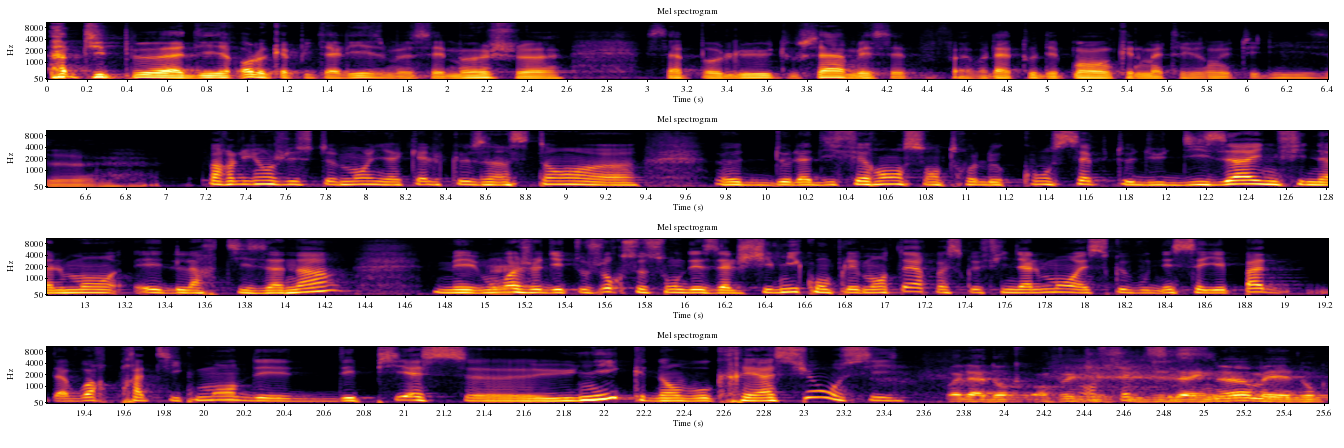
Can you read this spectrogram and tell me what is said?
un petit peu à dire oh le capitalisme c'est moche, euh, ça pollue, tout ça, mais c'est voilà tout dépend quel matériau on utilise. Euh. Parlions justement il y a quelques instants euh, de la différence entre le concept du design finalement et de l'artisanat. Mais moi je dis toujours que ce sont des alchimies complémentaires parce que finalement est-ce que vous n'essayez pas d'avoir pratiquement des, des, pièces uniques dans vos créations aussi? Voilà donc en fait je suis designer mais donc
